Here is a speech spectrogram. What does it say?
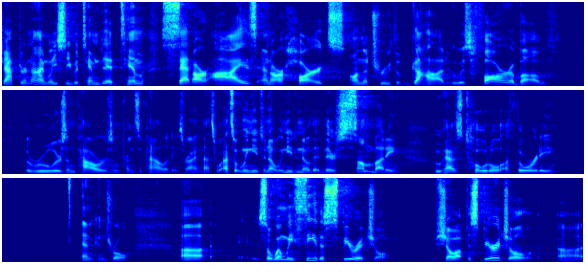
chapter 9? Well, you see what Tim did. Tim set our eyes and our hearts on the truth of God, who is far above the rulers and powers and principalities, right? That's what, that's what we need to know. We need to know that there's somebody who has total authority and control. Uh, so when we see the spiritual show up, the spiritual, uh,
